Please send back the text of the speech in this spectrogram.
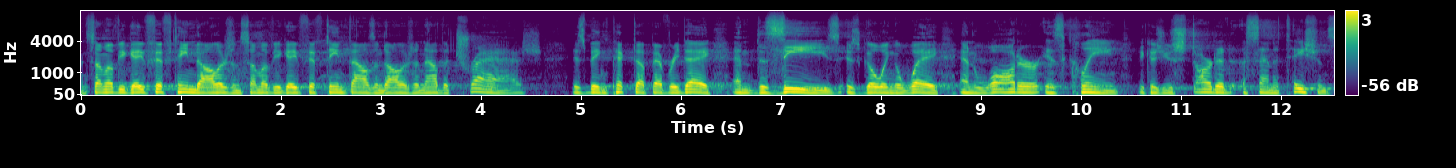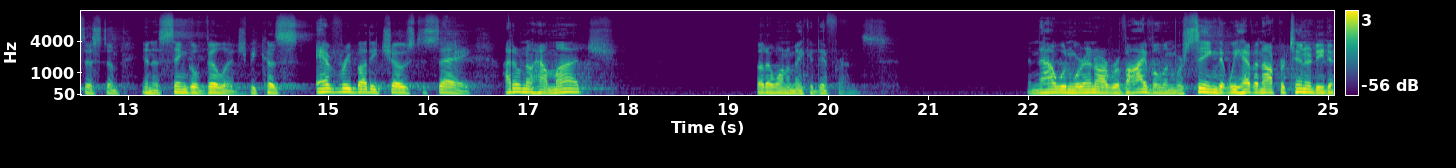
And some of you gave $15 and some of you gave $15,000, and now the trash is being picked up every day, and disease is going away, and water is clean because you started a sanitation system in a single village because everybody chose to say, I don't know how much, but I want to make a difference. And now, when we're in our revival and we're seeing that we have an opportunity to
